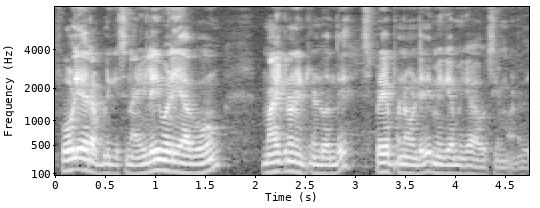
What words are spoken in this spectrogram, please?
ஃபோலியர் அப்ளிகேஷன் இலை வழியாகவும் மைக்ரோநியூட்ரண்ட் வந்து ஸ்ப்ரே பண்ண வேண்டியது மிக மிக அவசியமானது.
